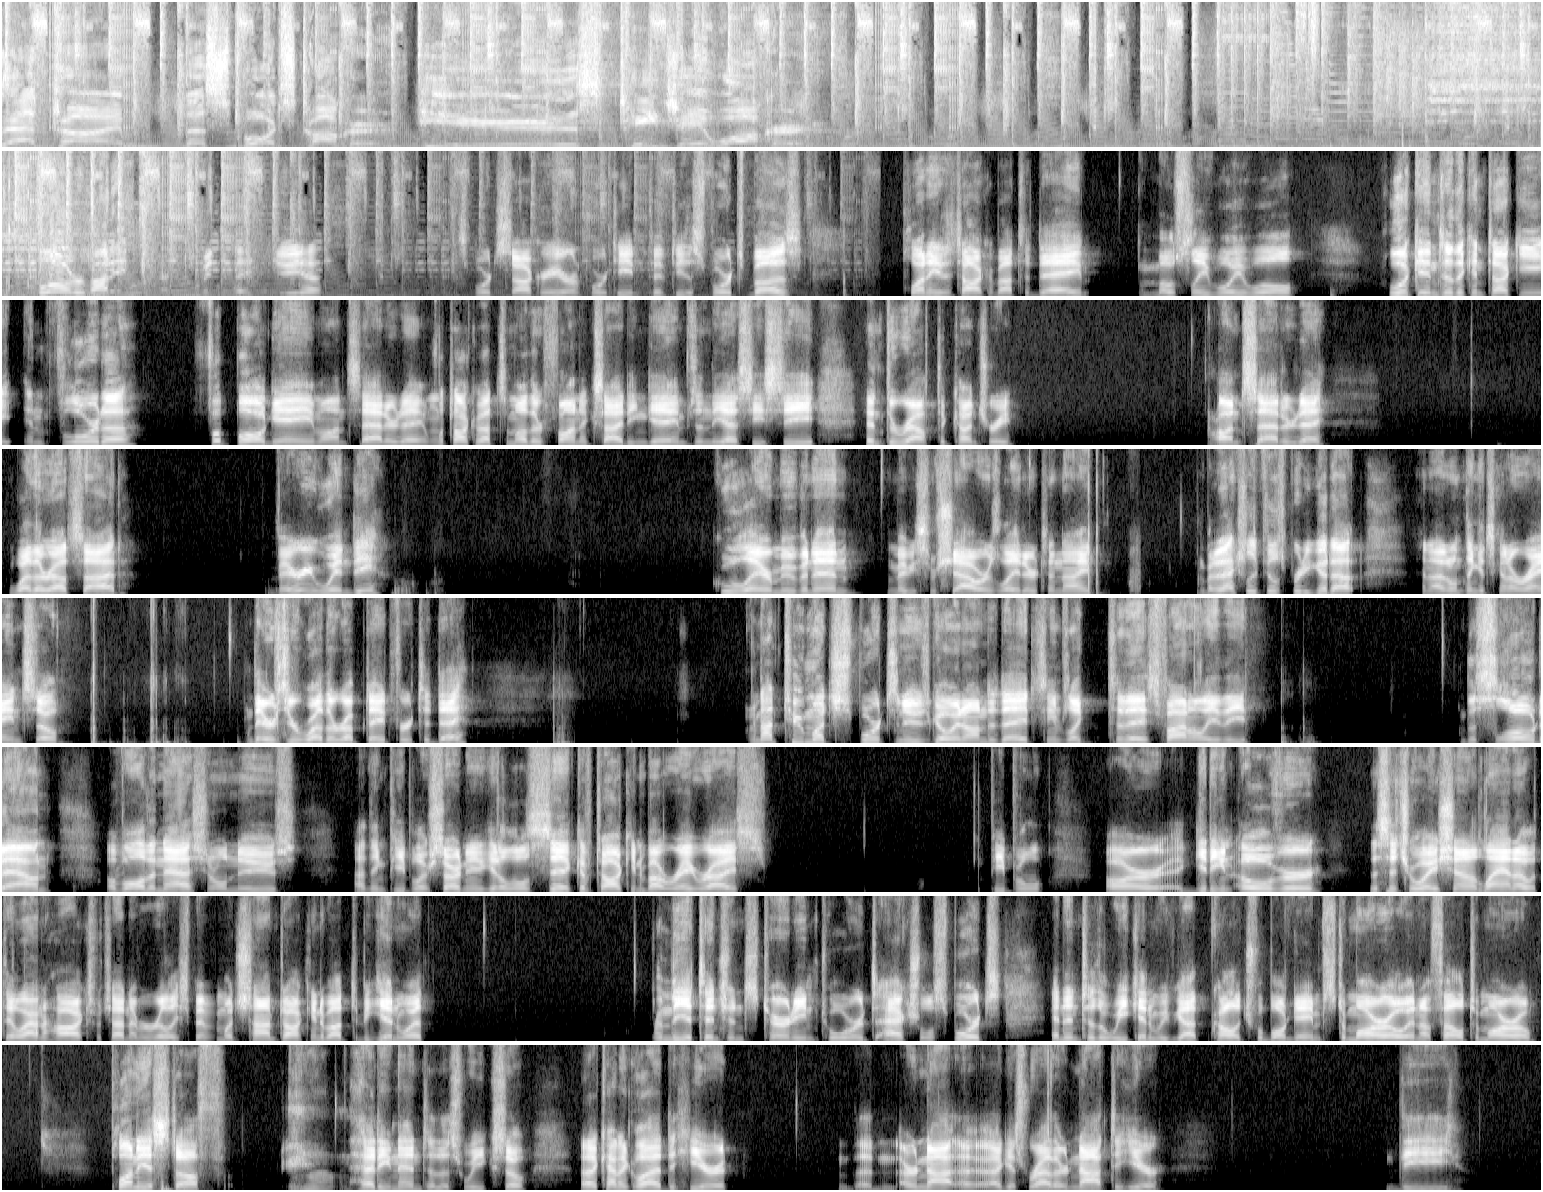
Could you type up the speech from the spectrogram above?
that time. The Sports Talker. Here's TJ Walker. Hello, everybody. To you. Sports Talker here on 1450 The Sports Buzz. Plenty to talk about today. Mostly, we will look into the Kentucky and Florida football game on Saturday, and we'll talk about some other fun, exciting games in the SEC and throughout the country on Saturday. Weather outside, very windy. Cool air moving in, maybe some showers later tonight. But it actually feels pretty good out, and I don't think it's going to rain. So there's your weather update for today. Not too much sports news going on today. It seems like today's finally the the slowdown of all the national news. I think people are starting to get a little sick of talking about Ray Rice. People are getting over the situation in Atlanta with the Atlanta Hawks, which I never really spent much time talking about to begin with. And the attention's turning towards actual sports and into the weekend. We've got college football games tomorrow, NFL tomorrow. Plenty of stuff heading into this week. So, uh, kind of glad to hear it, or not, uh, I guess, rather not to hear the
